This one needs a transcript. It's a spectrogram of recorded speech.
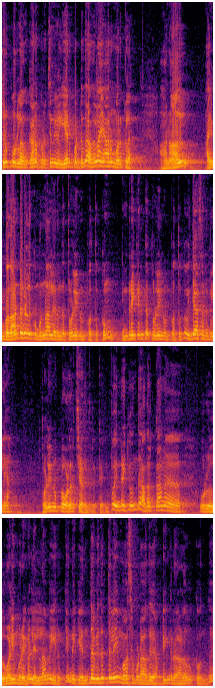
திருப்பூரில் அதுக்கான பிரச்சனைகள் ஏற்பட்டது அதெல்லாம் யாரும் மறுக்கலை. ஆனால் ஐம்பது ஆண்டுகளுக்கு முன்னால் இருந்த தொழில்நுட்பத்துக்கும் இன்றைக்கு இருக்க தொழில்நுட்பத்துக்கும் வித்தியாசம் இருக்கு இல்லையா? தொழில்நுட்ப வளர்ச்சி அடைஞ்சிருக்கு. இப்போ இன்றைக்கு வந்து அதற்கான ஒரு வழிமுறைகள் எல்லாமே இருக்குது இன்றைக்கி எந்த விதத்திலையும் மாசுபடாது அப்படிங்கிற அளவுக்கு வந்து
